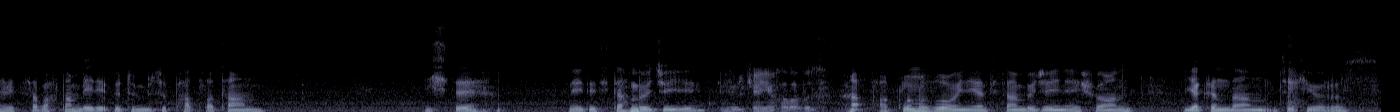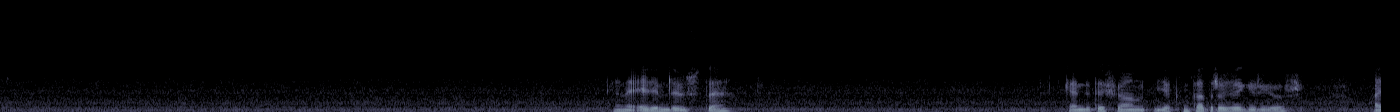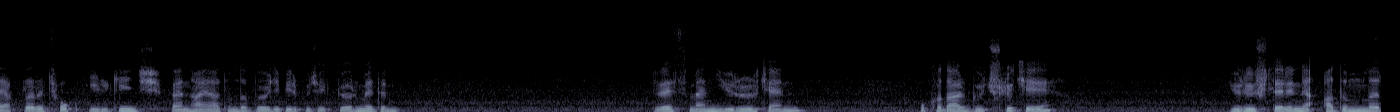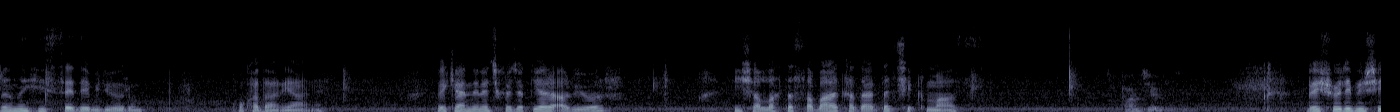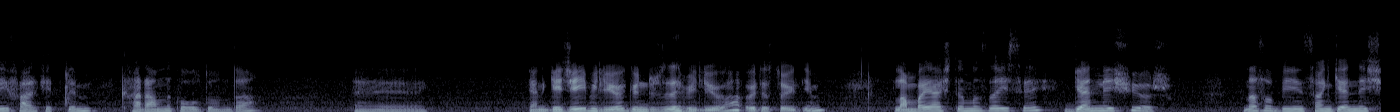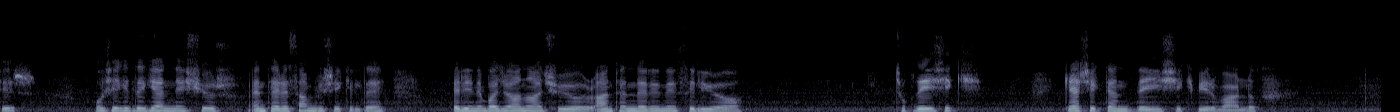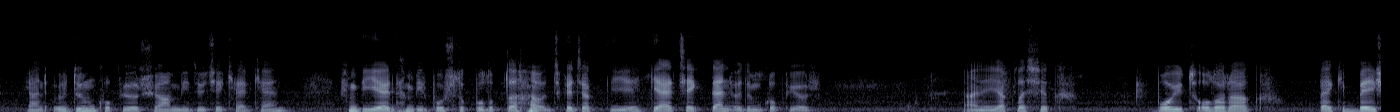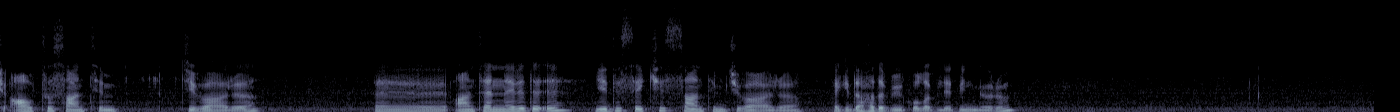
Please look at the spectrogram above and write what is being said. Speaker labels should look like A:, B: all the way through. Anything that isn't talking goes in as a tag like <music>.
A: Evet sabahtan beri ödümüzü patlatan işte <laughs> neydi titan böceği?
B: Uyurken yakaladık. <laughs>
A: Aklımızla oynayan titan böceğini şu an yakından çekiyoruz. Yani elim de üstte. Kendi de şu an yakın kadraja giriyor. Ayakları çok ilginç. Ben hayatımda böyle bir böcek görmedim. Resmen yürürken o kadar güçlü ki yürüyüşlerini, adımlarını hissedebiliyorum. O kadar yani. Ve kendine çıkacak yer arıyor. İnşallah da sabaha kadar da çıkmaz. Ve şöyle bir şey fark ettim. Karanlık olduğunda eee, yani geceyi biliyor, gündüzü de biliyor. Öyle söyleyeyim. Lambayı açtığımızda ise genleşiyor. Nasıl bir insan genleşir? O şekilde genleşiyor. Enteresan bir şekilde. Elini bacağını açıyor, antenlerini siliyor. Çok değişik. Gerçekten değişik bir varlık. Yani ödüm kopuyor şu an video çekerken. Bir yerden bir boşluk bulup da <laughs> çıkacak diye. Gerçekten ödüm kopuyor. Yani yaklaşık boyut olarak belki 5-6 santim civarı. Ee, antenleri de 7-8 santim civarı. Belki daha da büyük olabilir bilmiyorum.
